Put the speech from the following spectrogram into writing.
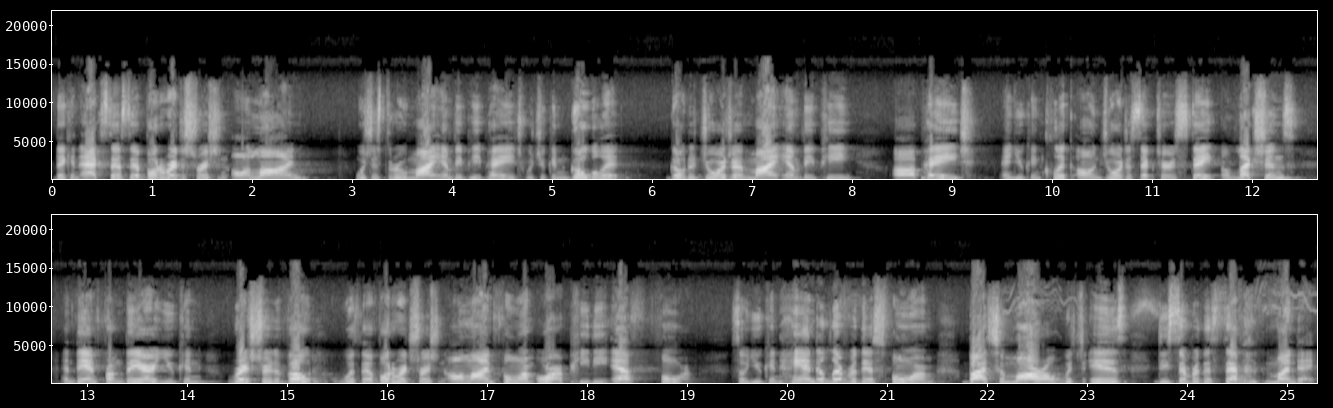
They can access their voter registration online, which is through my MVP page, which you can Google it. Go to Georgia My MVP uh, page, and you can click on Georgia Secretary of State elections and then from there, you can register to vote with a voter registration online form or a PDF form. So you can hand deliver this form by tomorrow, which is December the 7th, Monday.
